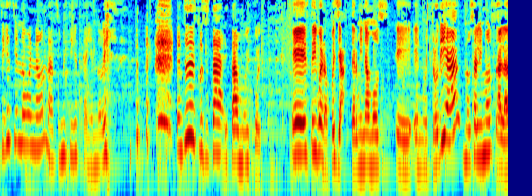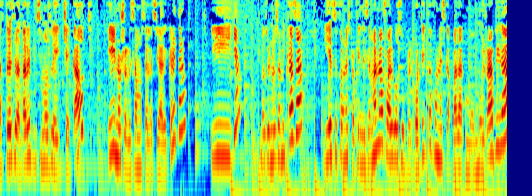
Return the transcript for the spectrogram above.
sigues siendo buena onda, así me sigues cayendo bien. entonces pues está, está muy cool. Este, y bueno, pues ya, terminamos eh, en nuestro día. Nos salimos a las 3 de la tarde, pusimos late checkout y nos regresamos a la ciudad de Querétaro. Y ya, nos venimos a mi casa. Y ese fue nuestro fin de semana. Fue algo súper cortito, fue una escapada como muy rápida.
